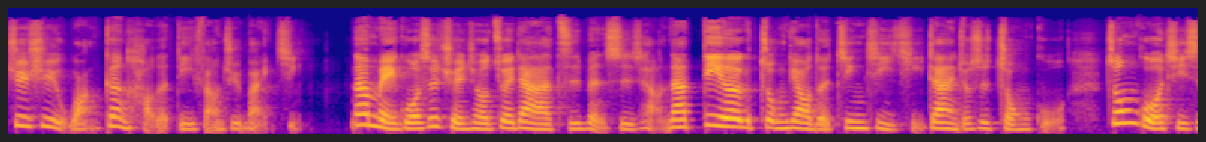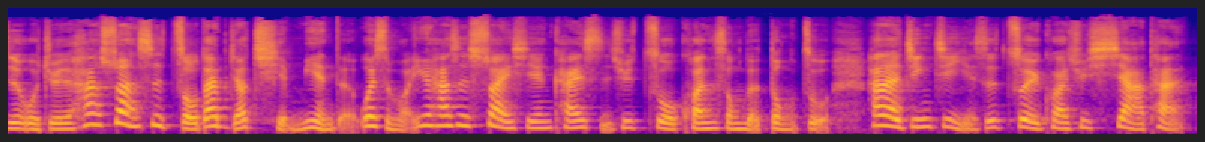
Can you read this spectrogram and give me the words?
继续往更好的地方去迈进。那美国是全球最大的资本市场，那第二个重要的经济体当然就是中国。中国其实我觉得它算是走在比较前面的，为什么？因为它是率先开始去做宽松的动作，它的经济也是最快去下探、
